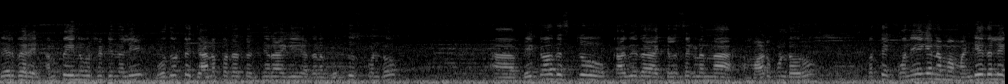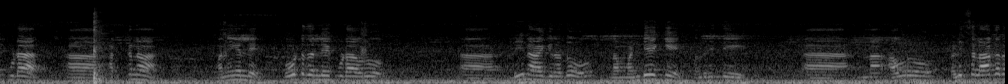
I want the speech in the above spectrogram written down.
ಬೇರೆ ಬೇರೆ ಹಂಪೆ ಯೂನಿವರ್ಸಿಟಿನಲ್ಲಿ ಬಹುದೊಡ್ಡ ಜಾನಪದ ತಜ್ಞರಾಗಿ ಅದನ್ನು ಗುರುತಿಸ್ಕೊಂಡು ಬೇಕಾದಷ್ಟು ಕಾವ್ಯದ ಕೆಲಸಗಳನ್ನು ಮಾಡಿಕೊಂಡವರು. ಮತ್ತು ಕೊನೆಗೆ ನಮ್ಮ ಮಂಡ್ಯದಲ್ಲೇ ಕೂಡ ಅಕ್ಕನ ಮನೆಯಲ್ಲೇ, ತೋಟದಲ್ಲೇ ಕೂಡ ಅವರು ಲೀನ ಆಗಿರೋದು ನಮ್ಮ ಮಂಡ್ಯಕ್ಕೆ ಒಂದು ರೀತಿ ಅವರು ಅಳಿಸಲಾಗದ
